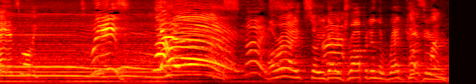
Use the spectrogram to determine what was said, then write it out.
wait, it's moving. Please. Yes! Nice. All right, so you got to Uh, drop it in the red cup This here. one.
